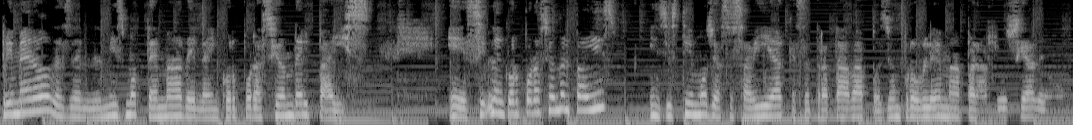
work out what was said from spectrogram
Primero, desde el mismo tema de la incorporación del país. Eh, la incorporación del país, insistimos, ya se sabía que se trataba pues, de un problema para Rusia, de un,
